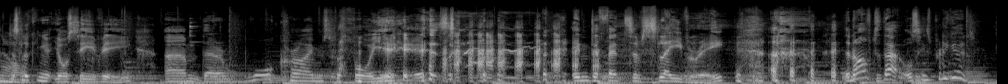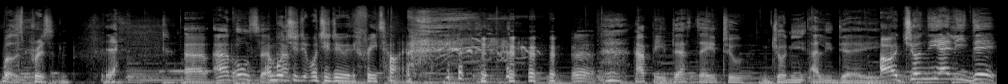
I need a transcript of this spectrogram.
"Just looking at your CV, um, there are war crimes for four years in defence of slavery." then after that, all seems pretty good. Well, it's prison. Yeah. Uh, and also, And what do you do, what do you do with your free time? happy death day to Johnny Hallyday. Oh, Johnny Hallyday.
